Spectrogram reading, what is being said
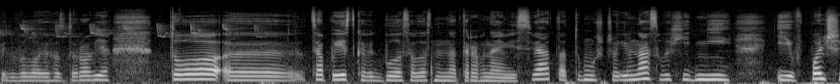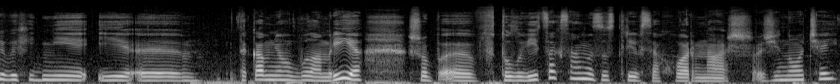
підвело його здоров'я, то е, ця поїздка відбулася власне на травневі свята, тому що і в нас вихідні, і в Польщі вихідні, і е, така в нього була мрія, щоб е, в Толовіцах саме зустрівся хор наш жіночий,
